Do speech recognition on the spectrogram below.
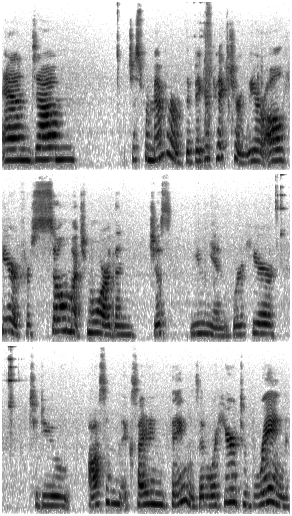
And um, just remember the bigger picture. We are all here for so much more than just union. We're here to do awesome, exciting things, and we're here to bring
